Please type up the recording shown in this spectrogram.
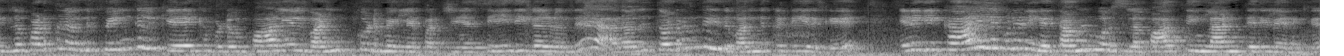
இந்த படத்துல வந்து பெண்களுக்கு இழைக்கப்படும் பாலியல் வன்கொடுமைகளை பற்றிய செய்திகள் வந்து அதாவது தொடர்ந்து இது வந்துகிட்டே இருக்கு. எனக்கு காலையில கூட நீங்க தமிழ் முரசுல பாத்தீங்களான்னு தெரியல எனக்கு.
